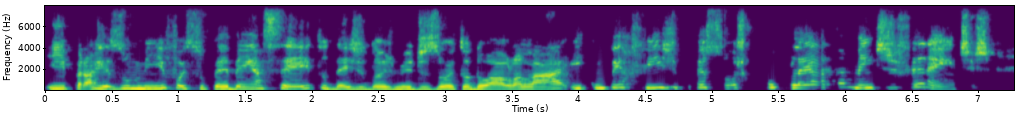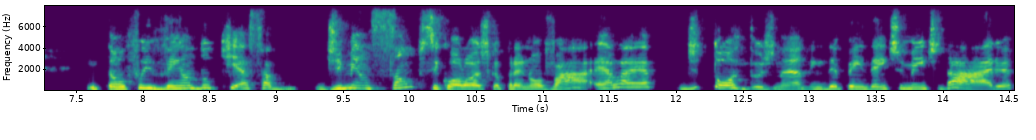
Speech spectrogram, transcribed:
E, para resumir, foi super bem aceito. Desde 2018 eu dou aula lá e com perfis de pessoas completamente diferentes. Então, eu fui vendo que essa dimensão psicológica para inovar, ela é de todos, né? independentemente da área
